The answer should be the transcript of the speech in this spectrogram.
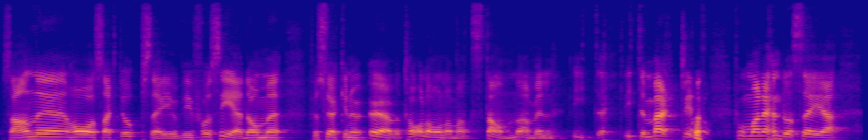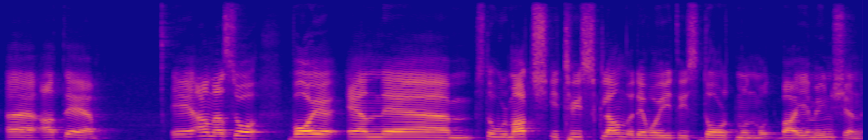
Så han eh, har sagt upp sig vi får se. De eh, försöker nu övertala honom att stanna, men lite, lite märkligt får man ändå säga eh, att det är. Eh, annars så var ju en eh, stor match i Tyskland och det var givetvis Dortmund mot Bayern München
